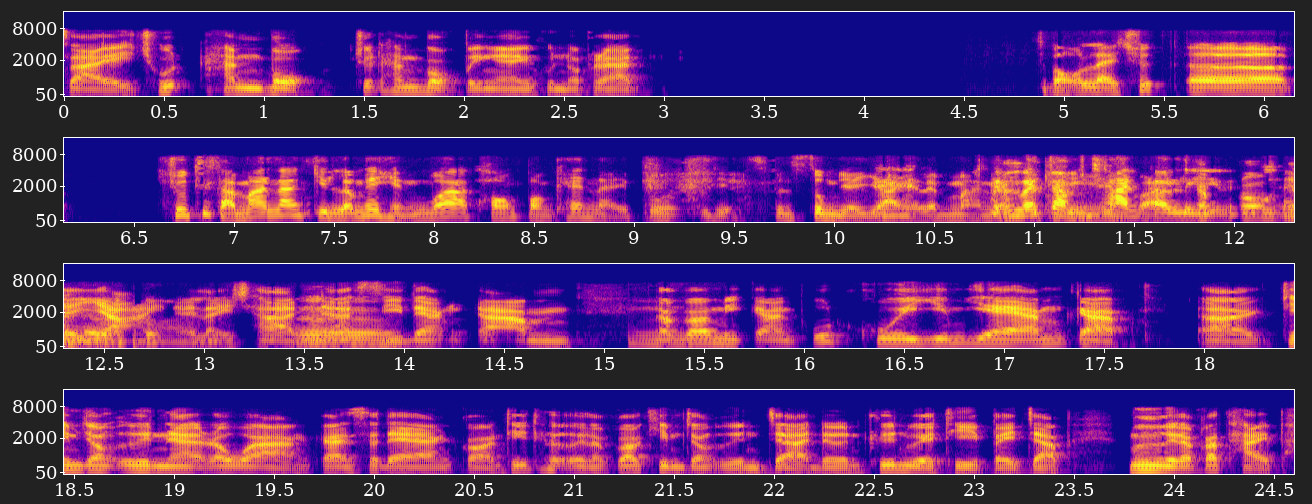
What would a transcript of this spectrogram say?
ใส่ชุดฮันบก ชุดฮันบกเป็นไงคุณนพรัตน์จะบอกว่าอะไรชุดเอ่อชุดที่สามารถนั่งกินแล้วไม่เห็นว่าท้องป่องแค่ไหนตัวเป็นสุ่มใหญ่ๆอะไรประมาณนั้นไม่จำชาติเกาหลีกระโปรงใหญ่ๆหลายชาตินะสีแดงดำแล้วก็มีการพูดคุยยิ้มแย้มกับ คิมจองอึนนะระหว่างการแสดงก่อนที่เธอแล้วก็คิมจองอึนจะเดินขึ้นเวทีไปจับมือแล้วก็ถ่ายภ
